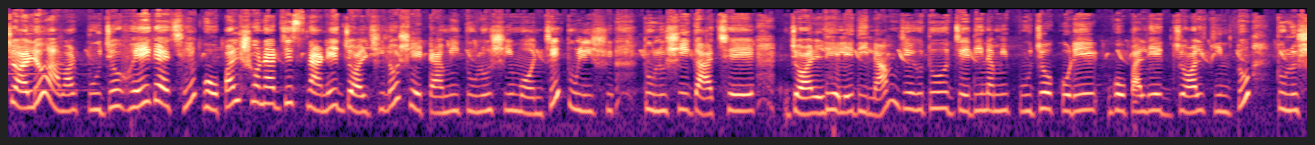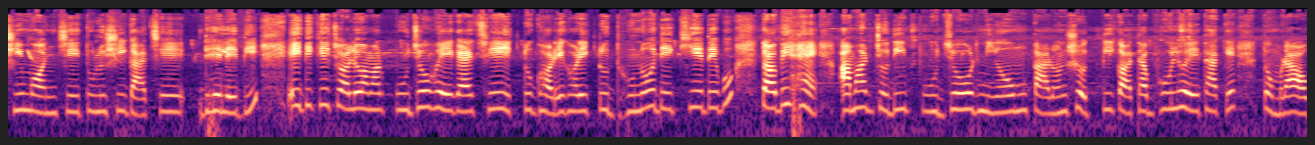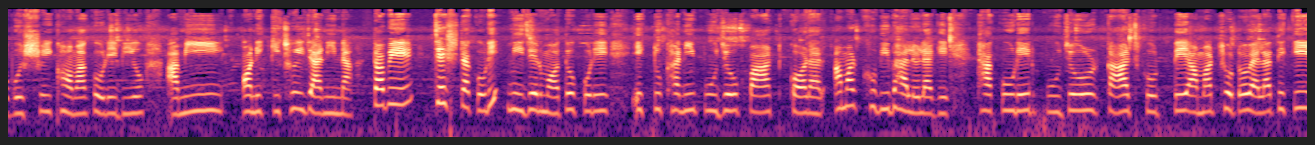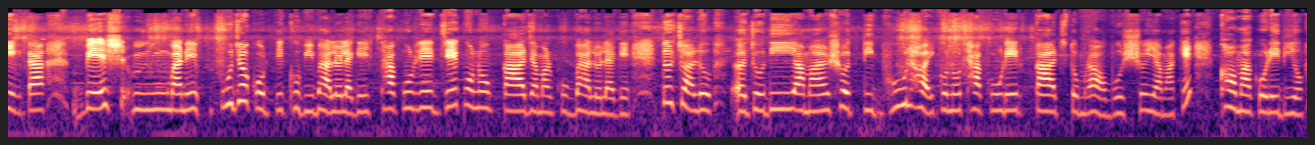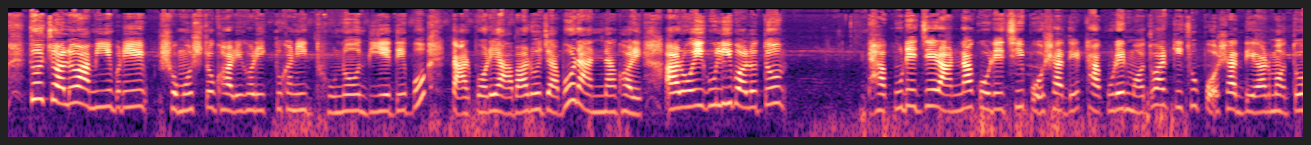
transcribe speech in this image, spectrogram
চলো, আমার পুজো হয়ে গেছে। গোপাল সোনার যে স্নানের জল ছিল, সেটা আমি তুলসী মঞ্চে, তুলসী তুলসী গাছে জল ঢেলে দিলাম। যেহেতু যেদিন আমি পুজো করে গোপালের জল কিন্তু তুলসী মঞ্চে, তুলসী গাছে ঢেলে দিই। এইদিকে চলো, আমার পুজো হয়ে গেছে। একটু ঘরে ঘরে একটু ধুনো দেখিয়ে দেব। তবে হ্যাঁ আমার যদি পুজোর নিয়ম, কারণ সত্যি কথা ভুল হয়ে থাকে, তোমরা অবশ্যই ক্ষমা করে দিও। আমি অনেক কিছুই জানি না। তবে চেষ্টা করি, নিজের মতো করে একটুখানি পুজো পাঠ করার। আমার খুবই ভালো লাগে। ঠাকুরের পুজোর কাজ করতে আমার ছোটোবেলা থেকেই এটা বেশ মানে পুজো করতে খুবই ভালো লাগে। ঠাকুরের যে কোনো কাজ আমার খুব ভালো লাগে। তো চলো যদি আমার সত্যি ভুল হয় কোনো ঠাকুরের কাজ, তোমরা অবশ্যই আমাকে ক্ষমা করে দিও। তো চলো, আমি এবারে সমস্ত ঘরে ঘরে একটুখানি ধুনো দিয়ে দেব। তারপরে আবারও যাব রান্নাঘরে। আর ওইগুলি বলো তো ঠাকুরের যে রান্না করেছি প্রসাদের, ঠাকুরের মতো আর কিছু প্রসাদ দেওয়ার মতো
